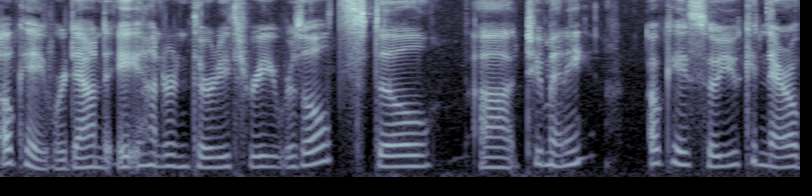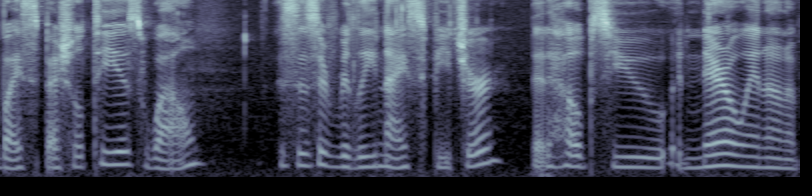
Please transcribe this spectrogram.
Okay, we're down to 833 results, still uh, too many. Okay, so you can narrow by specialty as well. This is a really nice feature that helps you narrow in on a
